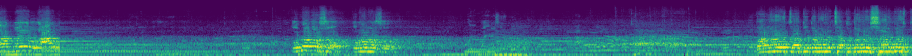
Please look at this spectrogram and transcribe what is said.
লাগবে তার তোমরা বসো তোমরা বসো। বাংলাদেশ জাতীয় দলের ছাত্র দলের সর্বস্ত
